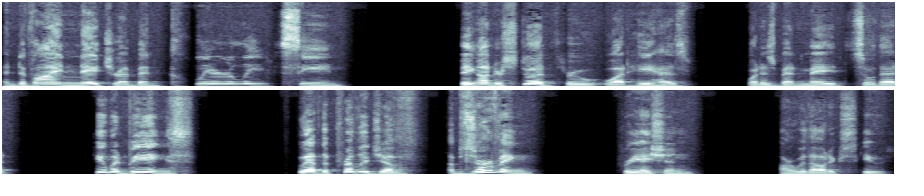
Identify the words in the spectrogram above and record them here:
and divine nature have been clearly seen, being understood through what he has what has been made, so that human beings who have the privilege of observing creation are without excuse.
